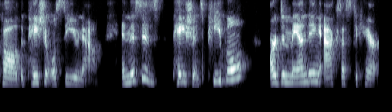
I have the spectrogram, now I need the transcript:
called The Patient Will See You Now. And this is patients, people are demanding access to care.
